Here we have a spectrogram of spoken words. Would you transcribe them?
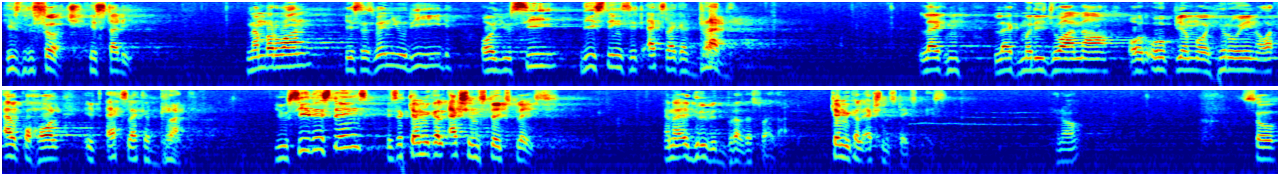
his research, his study. Number one, he says, when you read or you see these things, it acts like a drug. Like, like marijuana or opium or heroin or alcohol, it acts like a drug. You see these things, it's a chemical actions takes place. And I agree with Brother Swaggart. Chemical actions takes place. You know? So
